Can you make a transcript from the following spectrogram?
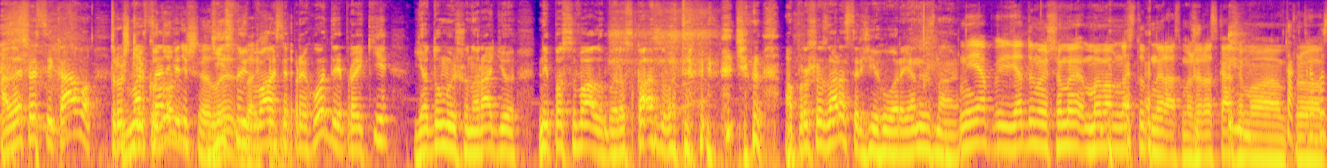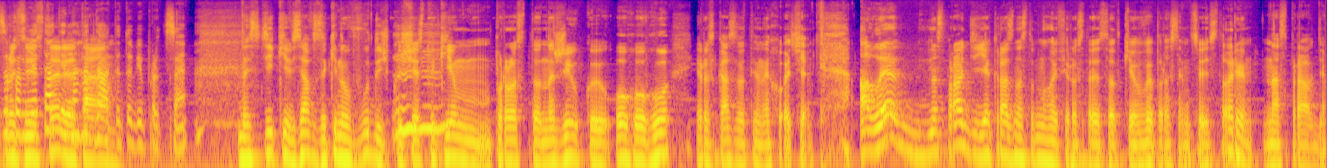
Але що цікаво, Трошки в Марселі від- дійсно відбувалися пригоди, про які я думаю, що на радіо не пасувало би розказувати. А про що зараз Сергій говорить, я не знаю. Ну, я, я думаю, що ми, ми вам наступний раз може розкажемо Так, про, треба про цю запам'ятати і історію. нагадати та. тобі про це. Настільки взяв, закинув вудочку ще з таким просто наживкою ого-го і розказувати не хоче. Але насправді якраз наступного ефіру 100% випросимо цю історію. Насправді.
